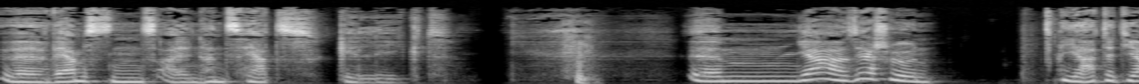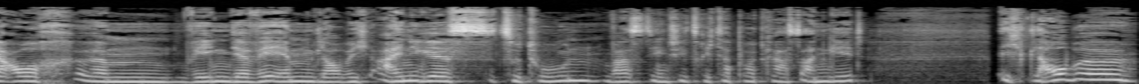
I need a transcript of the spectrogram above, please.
äh, wärmstens allen ans Herz gelegt. Hm. Ähm, ja, sehr schön. Ihr hattet ja auch ähm, wegen der WM, glaube ich, einiges zu tun, was den Schiedsrichter-Podcast angeht. Ich glaube,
